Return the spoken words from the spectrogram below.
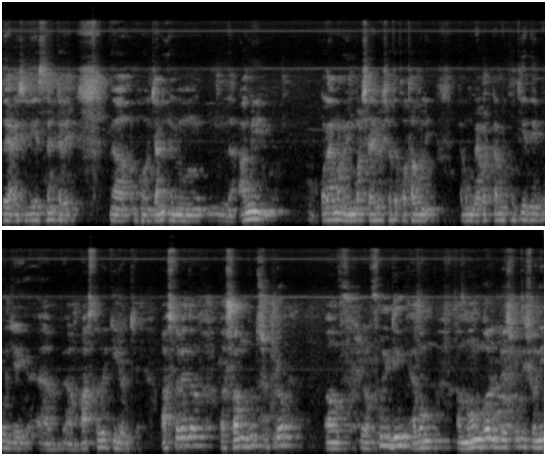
দেয় আইসিডিএস সেন্টারে। জানি আমি পরে আমার মেম্বার সাহেবের সাথে কথা বলি এবং ব্যাপারটা আমি খতিয়ে দেখব যে বাস্তবে কী হচ্ছে। বাস্তবে তো সম্ভূত শুক্র ফুল ডিম এবং মঙ্গল বৃহস্পতি শনি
